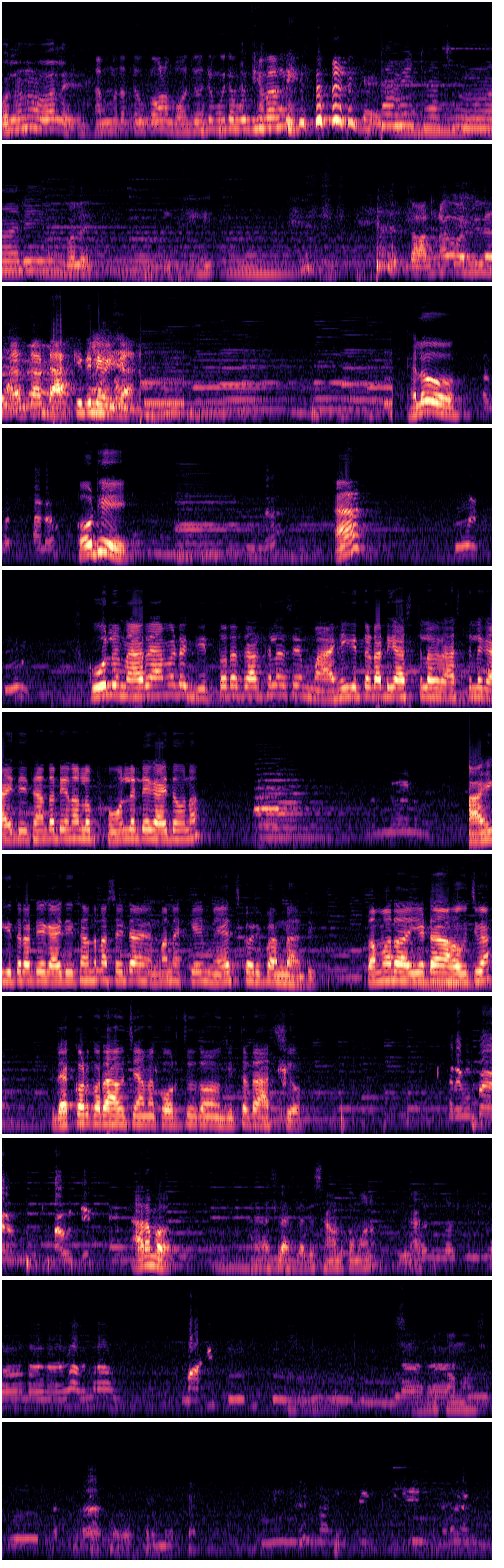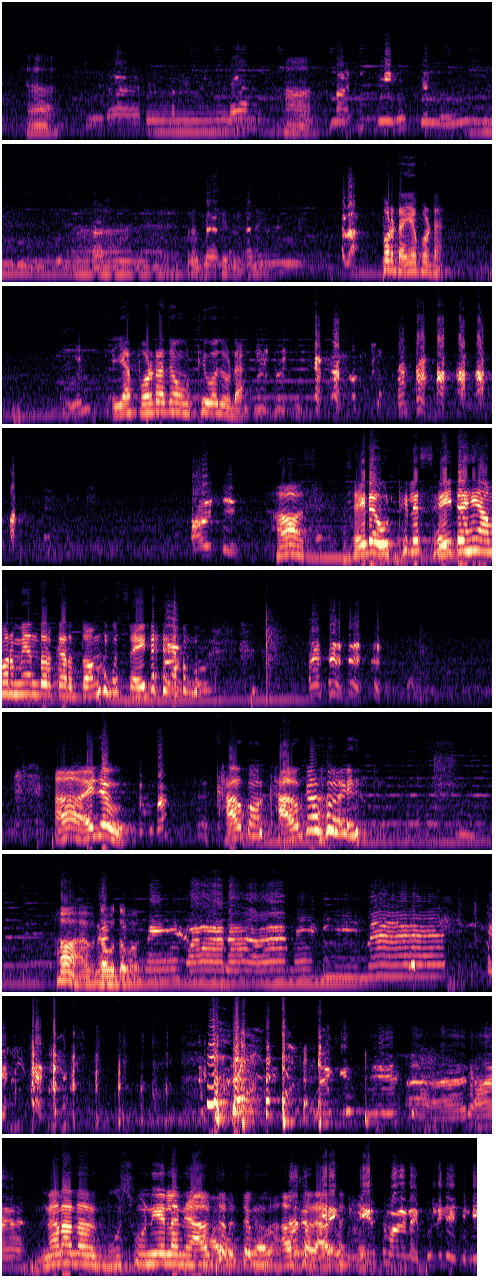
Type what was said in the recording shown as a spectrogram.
বলুন বলে আমি তো তো কোন બોજો છો હું તો બુજી પામની મીઠા છુમારી বলে দন্না বলিলা তা ডাকি দিলে হই যান হ্যালো হ্যালো কোঠি হ্যাঁ স্কুল নারে আমি এটা গীতটা চালছিলা সে মাহি গীতটা টিকে আসছিল গাই দেইথান্তা টিকে না গাই না ଆହି ଗୀତଟା ଟିକେ ଗାଇ ଦେଇଥାନ୍ତ ନା ସେଇଟା ମାନେ କେହି ମ୍ୟାଚ୍ କରିପାରୁନାହାନ୍ତି ତମର ଇଏଟା ହେଉଛି ବା ରେକର୍ଡ କରାହେଉଛି ଆମେ କରୁଛୁ ତମ ଗୀତଟା ଆସିବ ଆରମ୍ଭ ଆସିଲା ଆସିଲା ସେ ସାଉଣ୍ଡ କମନ କମ ହେଉଛି हाँ हाँ ମିଶେଇ ଦେଉଛି ନାଇଁ ଏପଟଟା ଏପଟା ୟା ପରଟା ଯେଉଁ ଉଠିବ ଯେଉଁଟା ହଁ ସେଇଟା ଉଠିଲେ ସେଇଟା ହିଁ ଆମର ମେନ୍ ଦରକାର ତମକୁ ସେଇଟା ହଁ ହେଇଯାଉ ଖାଉ କ'ଣ ଖାଉ ଖାଉ ହେଇଯାଉ हाँ, हाँ दबो दबो ना ना ना सुनिए ला नहीं से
